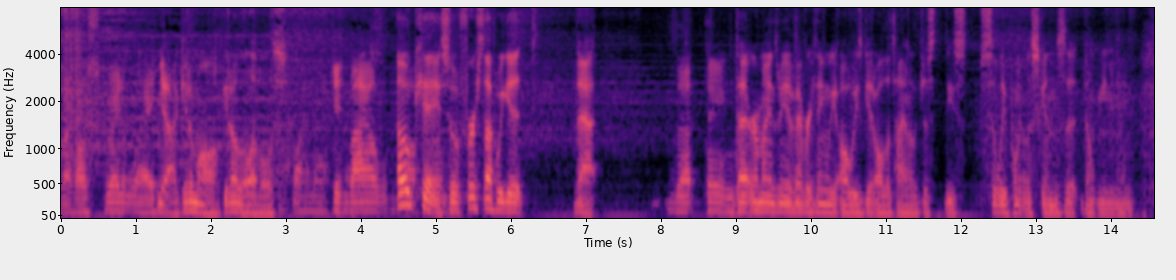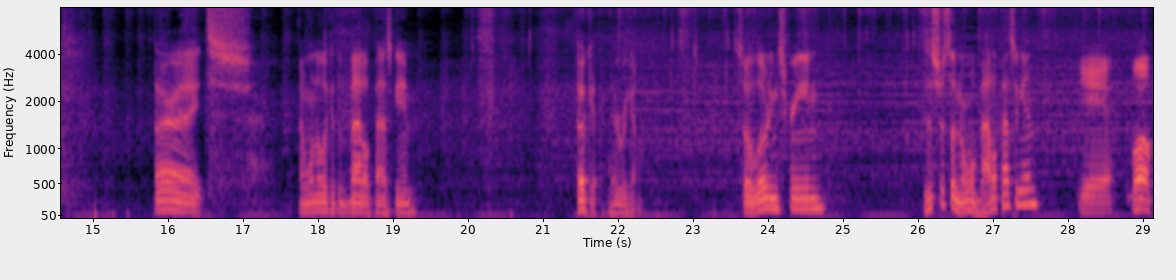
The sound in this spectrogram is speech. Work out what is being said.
levels straight away. Yeah, get them all. Get all the levels. Fly 'em all. Just buy all. Okay, all so first off, we get that. that thing. That reminds me of everything we always get all the time of just these silly, pointless skins that don't mean anything. Alright. I want to look at the Battle Pass game. Okay, there we go. So, loading screen. Is this just a normal Battle Pass again? Yeah. Well,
